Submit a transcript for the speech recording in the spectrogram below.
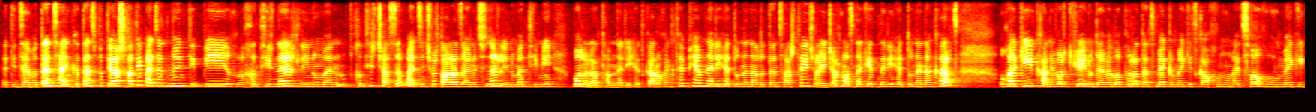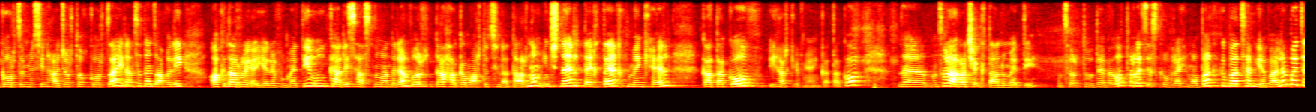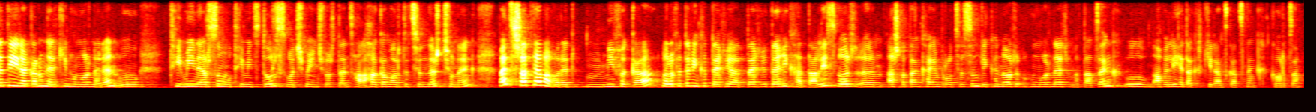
Դա ձևը տենց է, ինքը տենց պետք է աշխատի, բայց այդ նույն տիպի խնդիրներ լինում են, խնդիր չասեմ, բայց ինչ որ տարաձայնություններ լինում են թիմի բոլոր անդամների հետ։ Կարող ենք թե PM-ների հետ ունենալ տենց հարց, թե ինչ որ HR մասնագետների հետ ունենանք հարց, Ուղղակի, քանի որ QA-ն ու developer-ը տենց մեկը մեկից կախում ունեցող ու մեկի գործը մյուսին հաջորդող գործ է, իրանցը տենց ավելի ակնառու է երևում էտի ու գալիս հասնում է նրան, որ դա հակամարտություն է դառնում, ինչն էլ տեղ-տեղ մենք էլ կատակով, իհարկե միայն կատակով, ոնց որ առաջ ենք տանում էտի ոնց որ դու developer ես, ես քո վրա հիմա բակ կբացեմ եւ այլն, բայց դա իրականում ներքին հումորներ են ու թիմի ներսում ու թիմից դուրս ոչ մի ինչ որ տենց հա- հակամարտություններ չունենք, բայց շատ լավ է որ այդ միֆը կա, որովհետև ինքը տեղի է, տեղի տեղի կա տալիս, որ աշխատանքային process-ում լիքը նոր հումորներ մտածենք ու ավելի հետաքրքիր անցկացնենք գործը։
